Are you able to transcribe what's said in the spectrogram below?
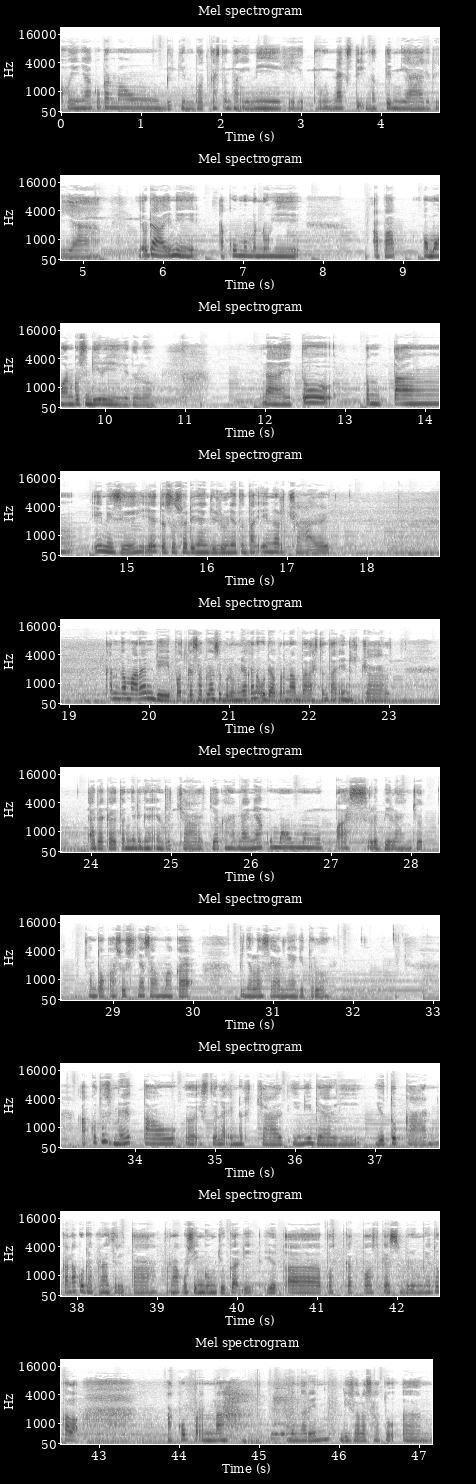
oh ini aku kan mau bikin podcast tentang ini kayak gitu. Next diingetin ya gitu ya. Ya udah ini aku memenuhi apa omonganku sendiri gitu loh. Nah itu tentang ini sih yaitu sesuai dengan judulnya tentang inner child. Kan kemarin di podcast aku yang sebelumnya kan udah pernah bahas tentang inner child. Ada kaitannya dengan inner child ya karena ini aku mau mengupas lebih lanjut contoh kasusnya sama kayak penyelesaiannya gitu loh aku tuh sebenarnya tahu uh, istilah inner child ini dari YouTube kan? Karena aku udah pernah cerita pernah aku singgung juga di uh, podcast podcast sebelumnya tuh kalau aku pernah dengerin di salah satu um,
